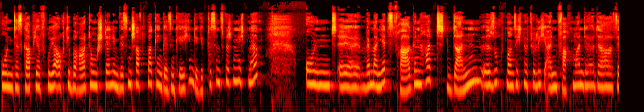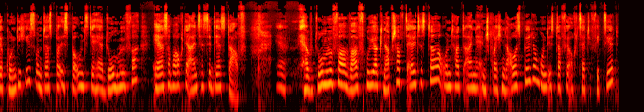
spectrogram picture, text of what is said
Und es gab ja früher auch die Beratungsstelle im Wissenschaftspark in Gelsenkirchen, die gibt es inzwischen nicht mehr. Und äh, wenn man jetzt Fragen hat, dann äh, sucht man sich natürlich einen Fachmann, der da sehr kundig ist. Und das ist bei uns der Herr Domhöfer. Er ist aber auch der Einzige, der es darf. Herr Domhöfer war früher Knappschaftsältester und hat eine entsprechende Ausbildung und ist dafür auch zertifiziert.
